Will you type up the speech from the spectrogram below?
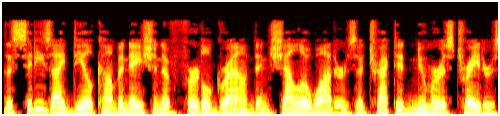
The city's ideal combination of fertile ground and shallow waters attracted numerous traders.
